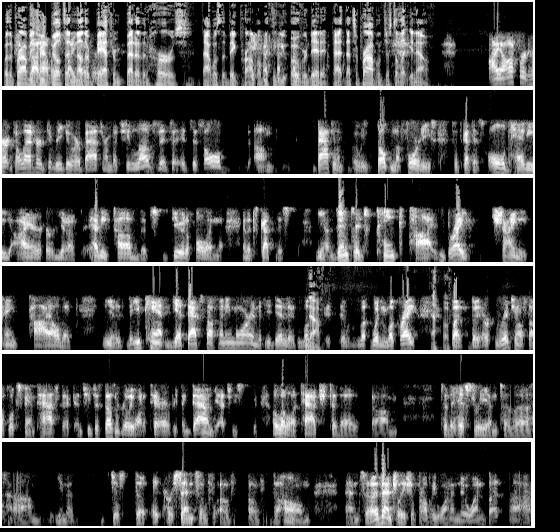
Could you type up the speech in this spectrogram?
well, the problem is you built another bathroom better than hers. That was the big problem. I think you overdid it. That that's a problem. Just to let you know. I offered her to let her redo her bathroom, but she loves it. It's, it's this old um, bathroom. It was built in the 40s, so it's got this old, heavy iron or you know, heavy tub that's beautiful, and and it's got this you know, vintage pink tile, bright, shiny pink tile that you know that you can't get that stuff anymore. And if you did, it looked No. it, it lo- wouldn't look right. But the original stuff looks fantastic, and she just doesn't really want to tear everything down yet. She's a little attached to the um, to the history and to the um, you know just the, her sense of, of of the home. And so eventually she'll probably want a new one, but uh,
